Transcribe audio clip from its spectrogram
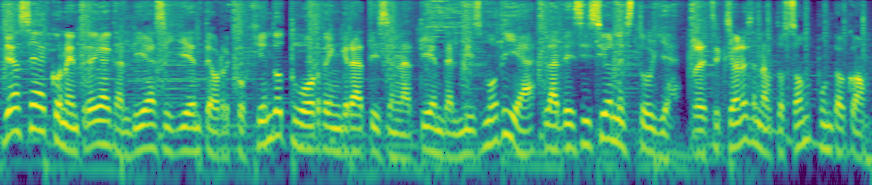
Ya sea con entrega al día siguiente o recogiendo tu orden gratis en la tienda el mismo día, la decisión es tuya. Restricciones en AutoZone.com.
